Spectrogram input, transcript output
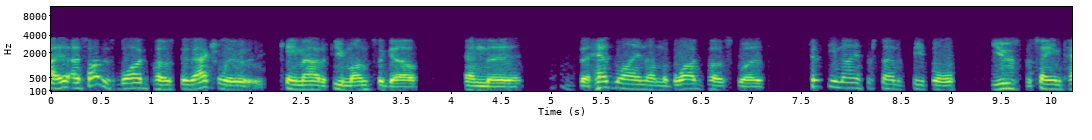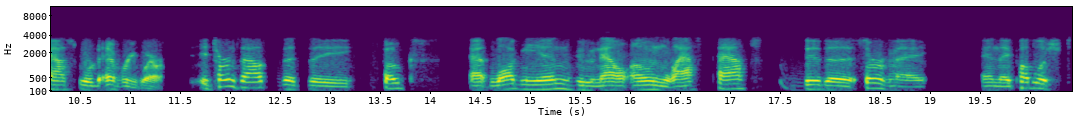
I, saw this blog post. It actually came out a few months ago, and the the headline on the blog post was 59% of people use the same password everywhere. It turns out that the folks at LogMeIn, who now own LastPass, did a survey, and they published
